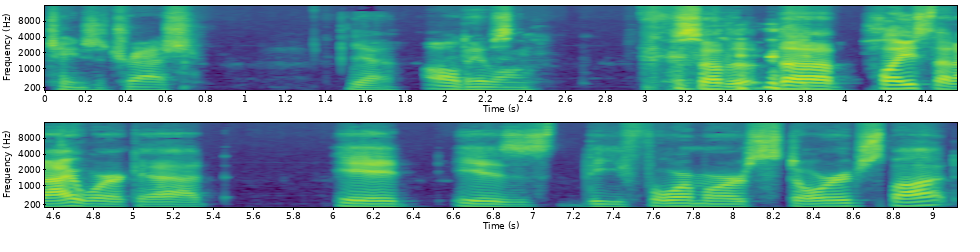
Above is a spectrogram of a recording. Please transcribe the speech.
change the trash Yeah. all day long. so the, the place that I work at, it is the former storage spot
